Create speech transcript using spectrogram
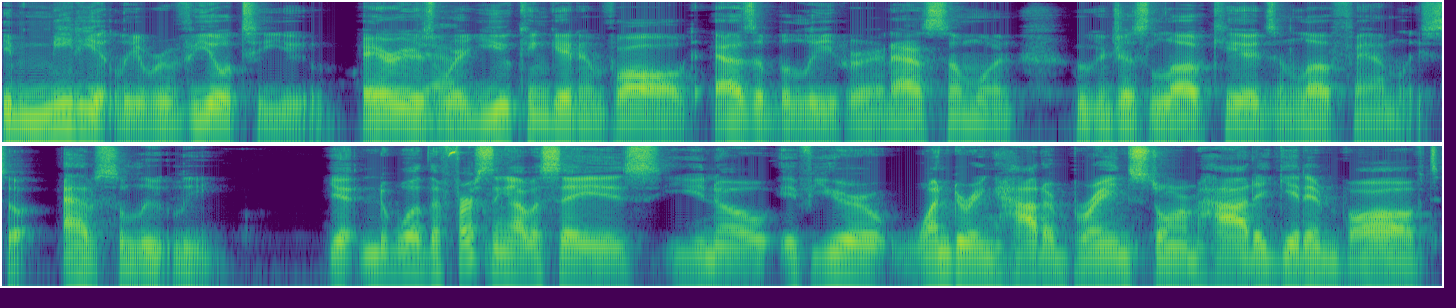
immediately reveal to you areas yeah. where you can get involved as a believer and as someone who can just love kids and love families. So absolutely. Yeah. Well, the first thing I would say is, you know, if you're wondering how to brainstorm, how to get involved,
